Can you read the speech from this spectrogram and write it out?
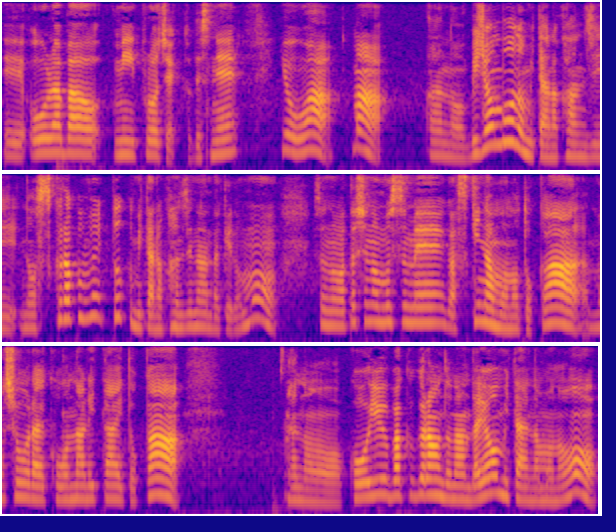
えー、All About Me プロジェクトですね。要は、まあ、あのビジョンボードみたいな感じのスクラップブックみたいな感じなんだけどもその私の娘が好きなものとか、まあ、将来こうなりたいとかあのこういうバックグラウンドなんだよみたいなものを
